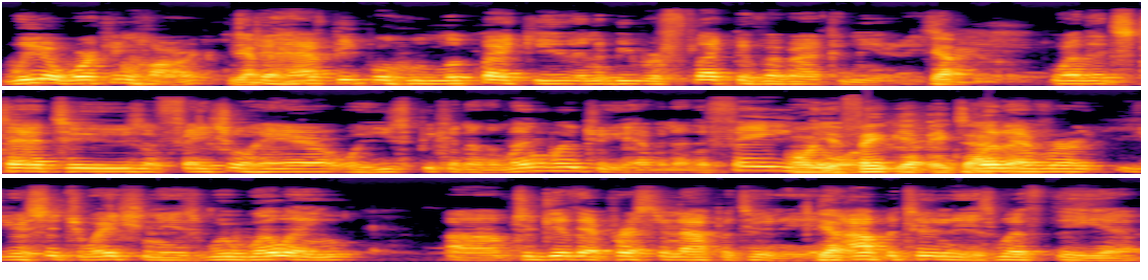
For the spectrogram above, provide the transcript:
we are working hard Yep. to have people who look like you and to be reflective of our communities. Yep. Whether it's tattoos or facial hair, or you speak another language, or you have another faith, or your faith, yep, exactly. whatever your situation is, we're willing um, to give that person an opportunity. And Yep. the opportunity is with the uh,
